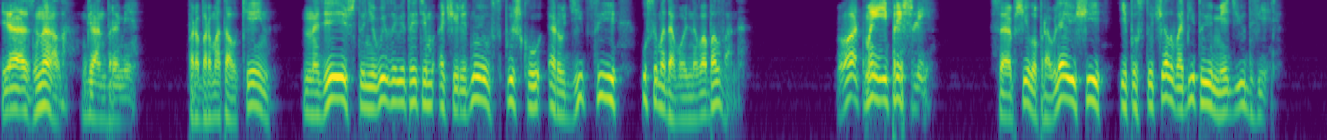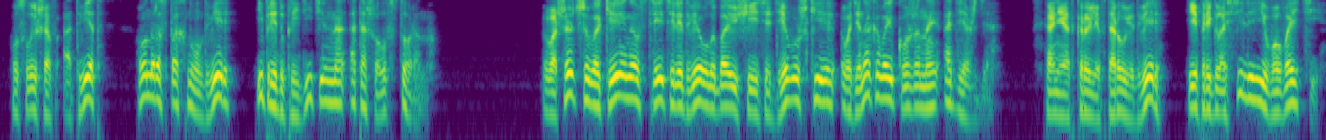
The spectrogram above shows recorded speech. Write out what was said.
«Я знал Ганбруми», — пробормотал Кейн, надеясь, что не вызовет этим очередную вспышку эрудиции у самодовольного болвана. «Вот мы и пришли», — сообщил управляющий и постучал в обитую медью дверь. Услышав ответ, он распахнул дверь и предупредительно отошел в сторону. Вошедшего Кейна встретили две улыбающиеся девушки в одинаковой кожаной одежде. Они открыли вторую дверь и пригласили его войти.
